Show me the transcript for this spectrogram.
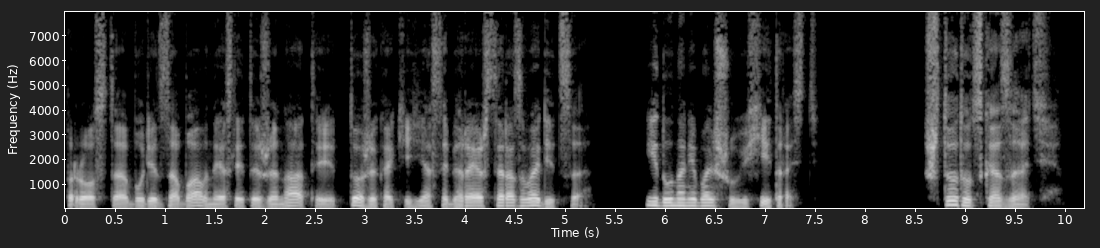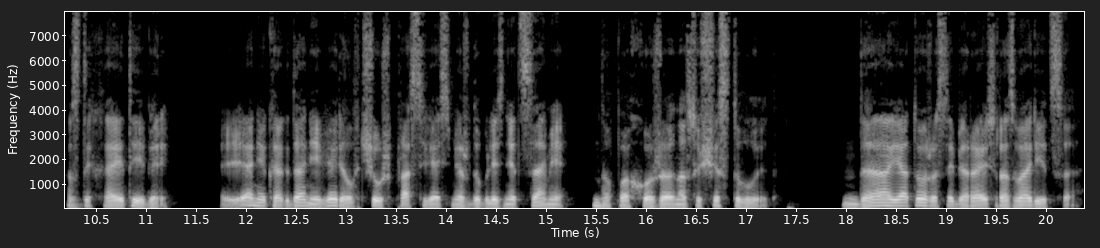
Просто будет забавно, если ты женат и тоже, как и я, собираешься разводиться. Иду на небольшую хитрость. «Что тут сказать?» – вздыхает Игорь. «Я никогда не верил в чушь про связь между близнецами, но, похоже, она существует. Да, я тоже собираюсь разводиться.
